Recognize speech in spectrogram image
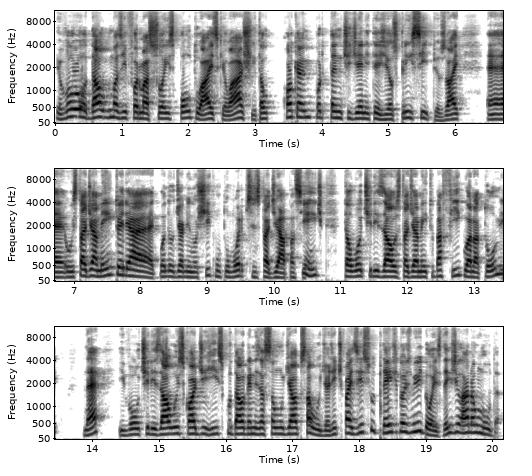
Eu vou dar algumas informações pontuais que eu acho. Então, qual que é o importante de NTG? Os princípios, vai? É, o estadiamento, ele é quando eu diagnostico um tumor, eu preciso estadiar a paciente. Então, eu vou utilizar o estadiamento da FIGO anatômico, né? E vou utilizar o score de risco da Organização Mundial de Saúde. A gente faz isso desde 2002, desde lá não muda.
